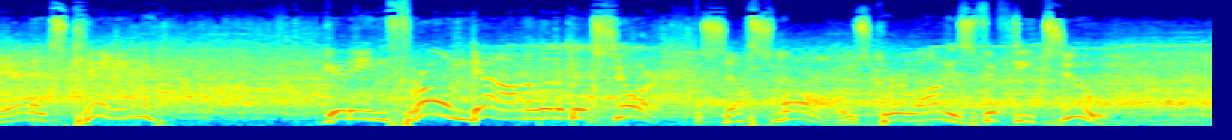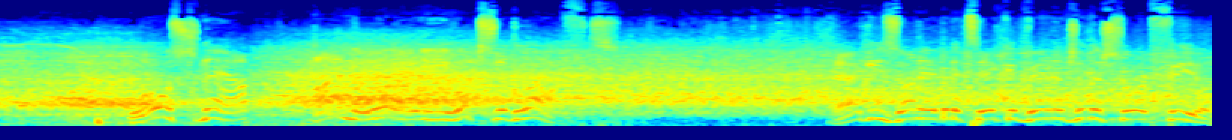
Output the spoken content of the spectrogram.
and it's King getting thrown down a little bit short. Seth Small, whose career long is 52. Low snap on the way. He hooks it left. Aggies unable to take advantage of the short field.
